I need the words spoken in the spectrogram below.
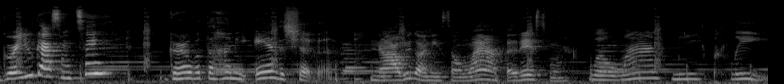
Girl, you got some tea? Girl with the honey and the sugar. Nah, we gonna need some wine for this one. Well, wine me, please.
